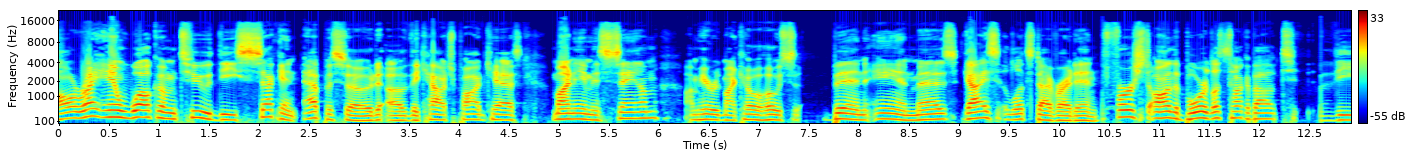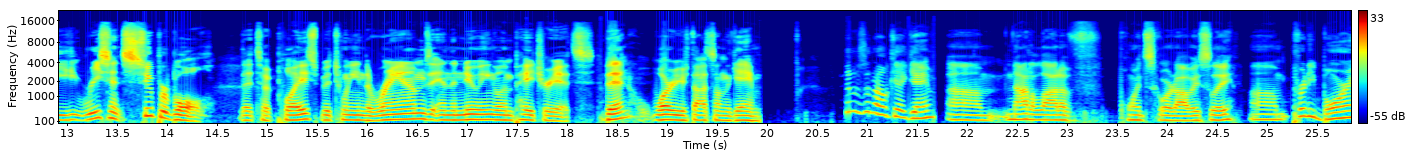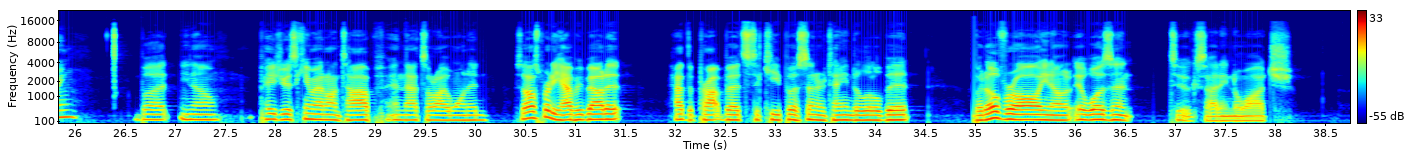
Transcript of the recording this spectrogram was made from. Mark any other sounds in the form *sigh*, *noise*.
All right, and welcome to the second episode of the Couch Podcast. My name is Sam. I'm here with my co hosts, Ben and Mez. Guys, let's dive right in. First on the board, let's talk about the recent Super Bowl that took place between the Rams and the New England Patriots. Ben, what are your thoughts on the game? It was an okay game. Um, not a lot of points scored, obviously. Um, pretty boring, but you know, Patriots came out on top, and that's what I wanted. So I was pretty happy about it. Had the prop bets to keep us entertained a little bit, but overall, you know, it wasn't too exciting to watch.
